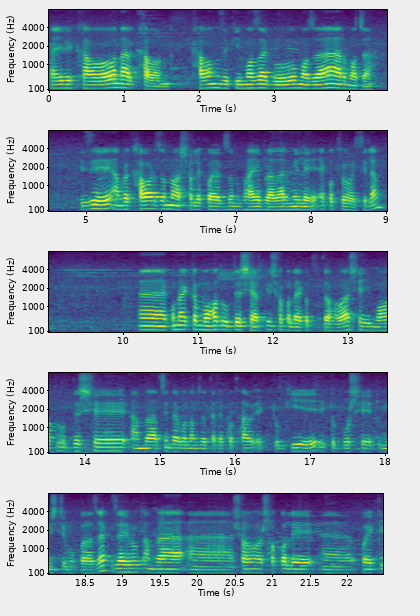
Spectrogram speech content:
হাইরে খাওন আর খাওন। খাওন যে কি মজা গো, মজা আর মজা। এই যে আমরা খাওয়ার জন্য আসলে কয়েকজন ভাই ব্রাদার মিলে একত্র হয়েছিলাম। কোনো একটা মহৎ উদ্দেশ্যে আর কি সকলে একত্রিত হওয়া। সেই মহৎ উদ্দেশ্যে আমরা চিন্তা করলাম যে তাহলে কোথাও একটু গিয়ে একটু বসে একটু মিষ্টিমুখ করা যাক। যাই হোক, আমরা সকলে কয়েকটি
